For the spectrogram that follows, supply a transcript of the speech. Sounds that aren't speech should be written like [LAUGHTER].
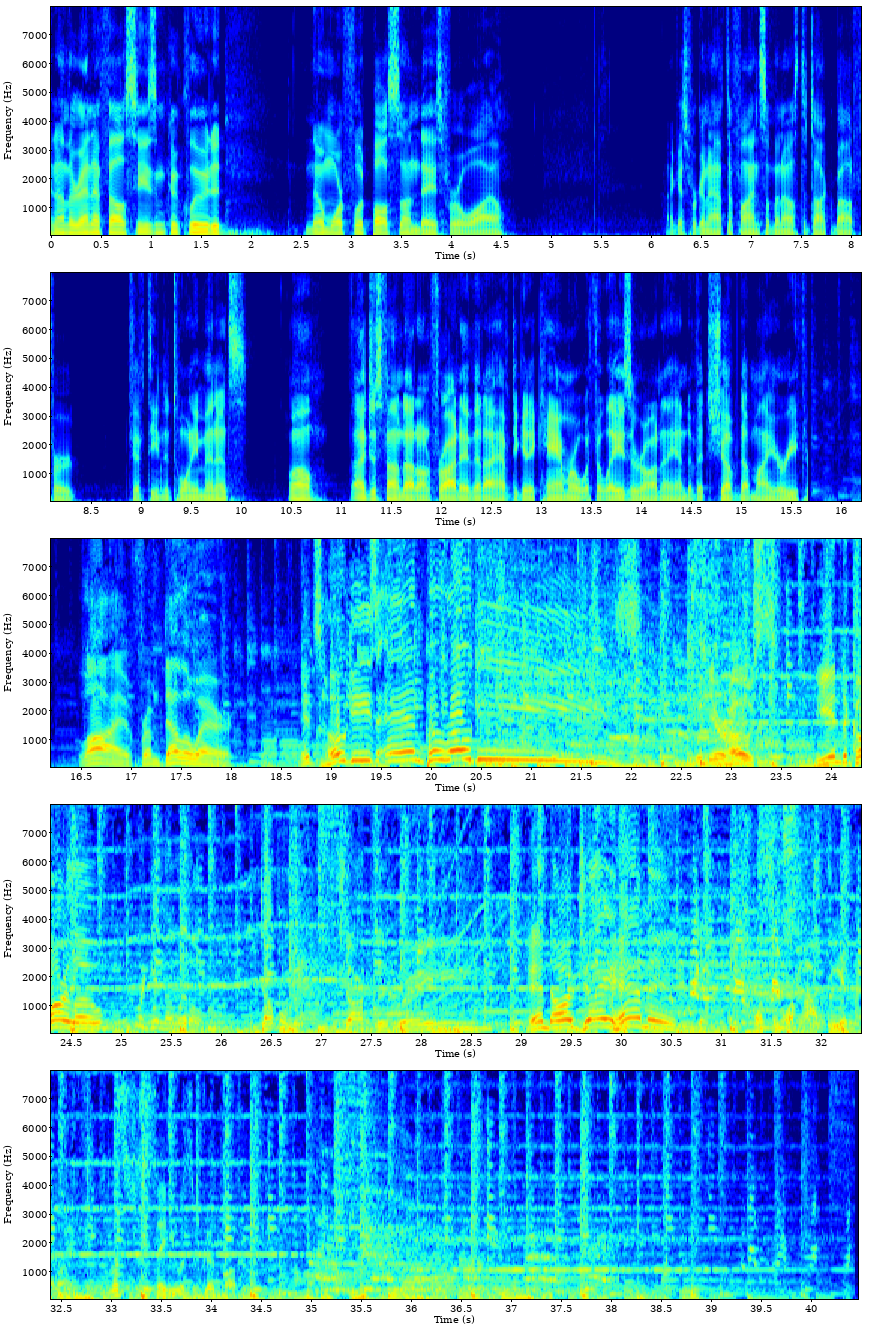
Another NFL season concluded. No more football Sundays for a while. I guess we're going to have to find something else to talk about for 15 to 20 minutes. Well, I just found out on Friday that I have to get a camera with a laser on the end of it shoved up my urethra. Live from Delaware, it's Hoagies and Pierogis with your hosts, Ian DiCarlo, We're getting a little double down. Chocolate Rain, and RJ Hammond. just want some more hot tea in my life. Let's just say he was a good lover.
